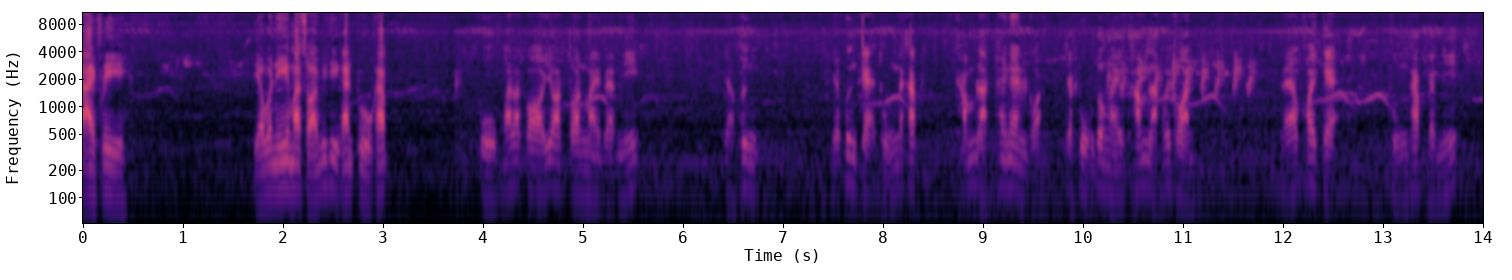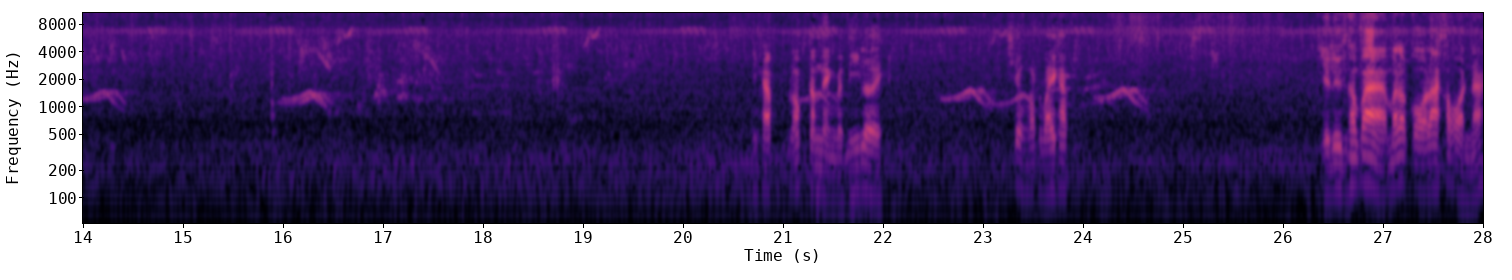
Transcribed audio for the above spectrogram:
ตายฟรี เดี๋ยววันนี้มาสอนวิธีการปลูกครับ ปลูกมะละกอยอดตอนใหม่แบบนี้ อย่าเพิ่งอย่าเพิ่งแกะถุงนะครับค้ำหลักให้แน่นก่อน จะปลูกตรงไหนค้ำหลักไว้ก่อน แล้วค่อยแกะถุงครับแบบนี้ นี่ครับ ล็อกตำแหน่งแบบนี้เลย เชือกมัดไว้ครับ อย่าลืมครับว่ามะละกอรากเขาอ่อนนะ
